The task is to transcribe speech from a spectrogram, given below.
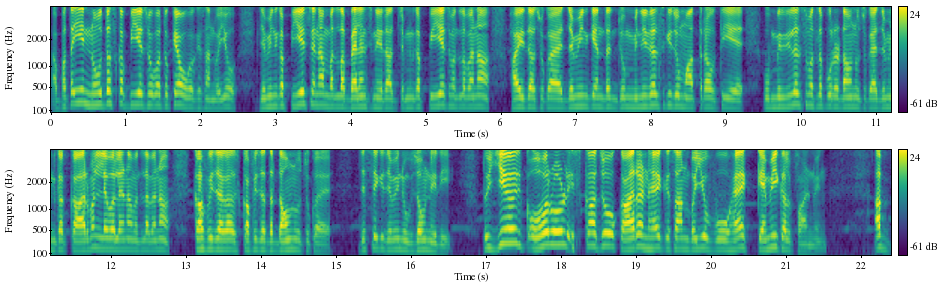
अब बताइए नौ, दस का पीएच होगा तो क्या होगा किसान भाइयों? ज़मीन का पीएच है ना मतलब बैलेंस नहीं रहा। ज़मीन का पीएच मतलब है ना हाई जा चुका है। ज़मीन के अंदर जो मिनरल्स की जो मात्रा होती है, वो मिनरल्स मतलब पूरा डाउन हो चुका है। ज़मीन का कार्बन लेवल है ना मतलब है ना, काफ़ी जगह काफ़ी ज़्यादा डाउन हो चुका है, जिससे कि ज़मीन उपजाऊ नहीं रही। तो ये ओवरऑल इसका जो कारण है, किसान भाइयों, वो है केमिकल फ़ार्मिंग अब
